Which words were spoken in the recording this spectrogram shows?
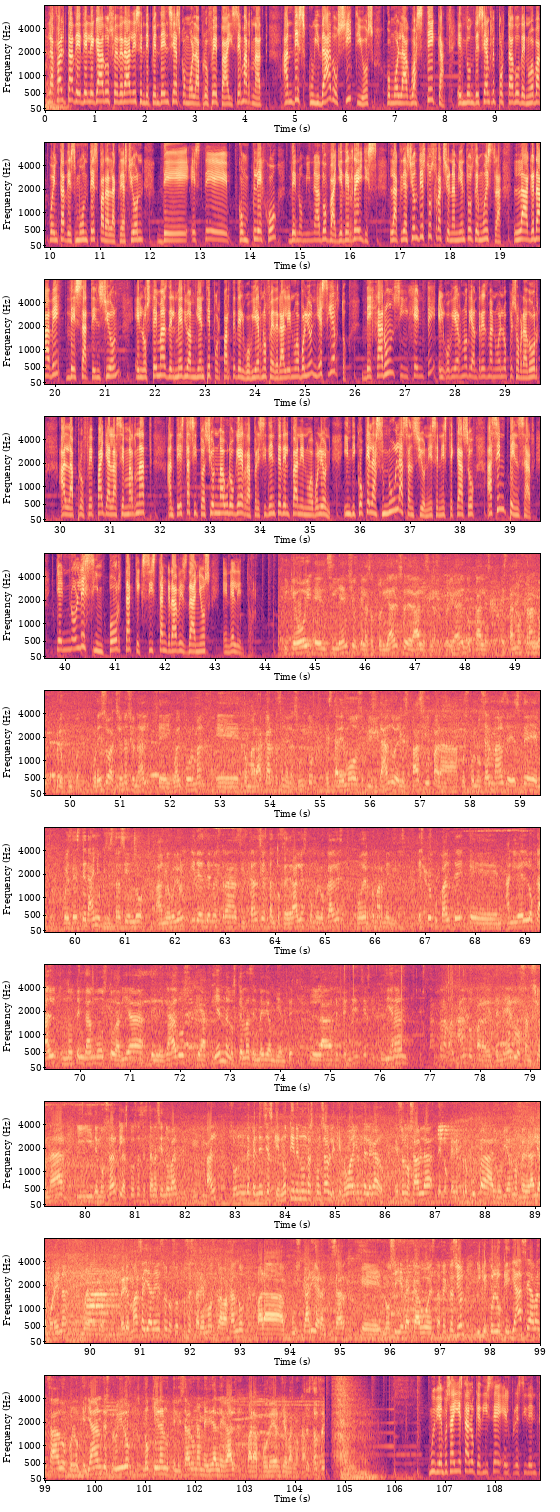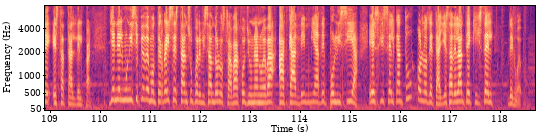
La falta de delegados federales en dependencias como la Profepa y Semarnat han descuidado sitios como la Huasteca, en donde se han reportado de nueva cuenta desmontes para la creación de este complejo denominado Valle de Reyes. La creación de estos fraccionamientos demuestra la grave desatención en los temas del medio ambiente por parte del gobierno federal en Nuevo León. Y es cierto, dejaron sin gente el gobierno de Andrés Manuel López Obrador a la Profepa y a la Semarnat. Ante esta situación, Mauro Guerra, presidente del PAN en Nuevo León, indicó que las nulas sanciones en este caso hacen pensar que no les importa que existan graves daños en el entorno y que hoy el silencio que las autoridades federales y las autoridades locales están mostrando preocupa. Por eso Acción Nacional de igual forma eh, tomará cartas en el asunto. Estaremos visitando el espacio para pues, conocer más de este, pues, de este daño que se está haciendo a Nuevo León y desde nuestras instancias tanto federales como locales poder tomar medidas. Es preocupante que a nivel local no tengamos todavía delegados que atiendan los temas del medio ambiente, las dependencias que pudieran trabajando para detenerlo, sancionar y demostrar que las cosas se están haciendo mal, son dependencias que no tienen un responsable, que no hay un delegado. Eso nos habla de lo que le preocupa al gobierno federal y a Morena Nuevo León. Pero más allá de eso, nosotros estaremos trabajando para buscar y garantizar que no se lleve a cabo esta afectación y que con lo que ya se ha avanzado, con lo que ya han destruido, no quieran utilizar una medida legal para poder llevarlo a cabo. Muy bien, pues ahí está lo que dice el presidente estatal del PAN. Y en el municipio de Monterrey se están supervisando los trabajos de una nueva academia de policía. Es Giselle Cantú con los detalles. Adelante, Giselle, de nuevo.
